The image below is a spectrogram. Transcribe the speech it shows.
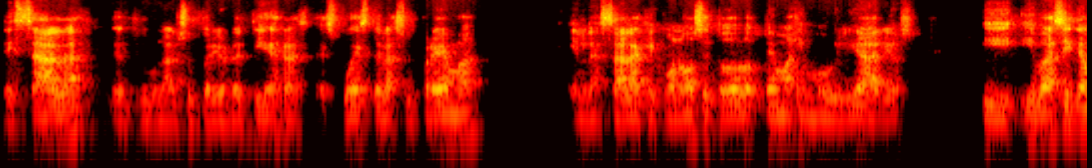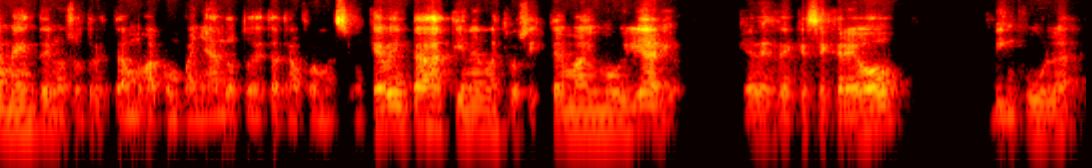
de sala del Tribunal Superior de Tierras, es juez de la Suprema, en la sala que conoce todos los temas inmobiliarios, y, básicamente nosotros estamos acompañando toda esta transformación. ¿Qué ventajas tiene nuestro sistema inmobiliario? Que desde que se creó vincula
